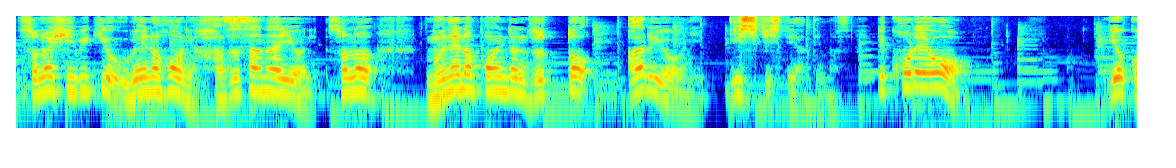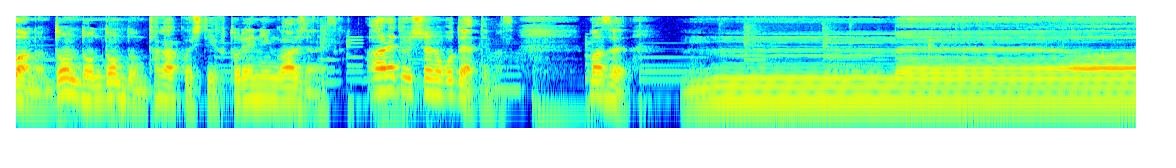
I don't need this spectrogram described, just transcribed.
その響きを上の方に外さないように、その胸のポイントにずっとあるように意識してやっています。で、これを、よくあの、どんどんどんどん高くしていくトレーニングあるじゃないですか。あれと一緒のことやってみます。まず、うん、めー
